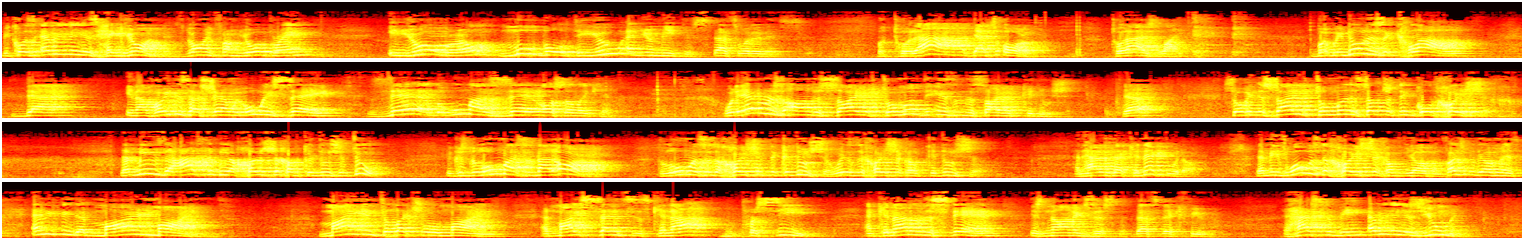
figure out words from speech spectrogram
Because everything is hegyon. It's going from your brain, in your world, mukbul to you and your midas. That's what it is. But Torah, that's all. Torah is light. But we know there's a cloud that in Avodah Hashem we always say, Zeh le'uma zeh. Whatever is on the side of Tumah, is on the side of Kedusha. Yeah? So in the side of Tumah, there's such a thing called Choshech. That means there has to be a Choshech of Kedusha too. Because the Lumas is not Or. The Lumas is a Choshech to Kedusha. Where's the Choshech of Kedusha? And how does that connect with Or? That means what was the Choshech of Yavon? Choshech of Yavon is anything that my mind, my intellectual mind, and my senses cannot perceive and cannot understand is non-existent. That's the kfir. It has to be, everything is human.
